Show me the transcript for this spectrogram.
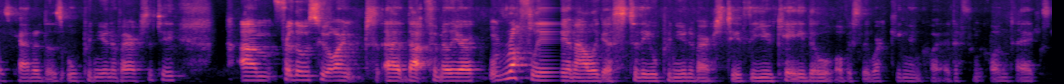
as Canada's open university. Um, for those who aren't uh, that familiar, roughly analogous to the Open University of the UK, though obviously working in quite a different context.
